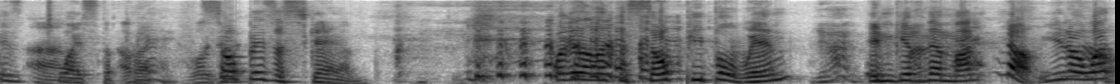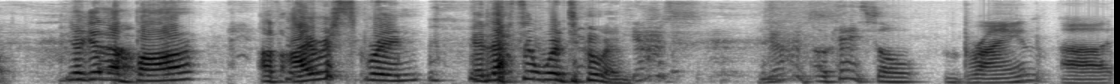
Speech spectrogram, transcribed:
It's Uh, twice the okay, price. well, soap is a scam. We're gonna let the soap people win Yeah. and give I'm- them money? No. You know what? You're getting a bar of Irish Spring, and that's what we're doing. Yes. Yes. Okay, so Brian, uh,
